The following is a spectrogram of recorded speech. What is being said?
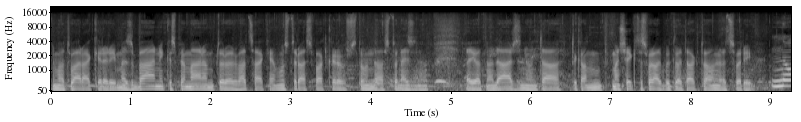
ņemot vērā, ka ir arī mazi bērni, kas, piemēram, tur ar vecākiem uzturās vakaru stundās, tu nezinu ejot no dārziņa. Tā, tā kā, man šķiet, tas varētu būt ļoti aktuāli un ļoti svarīgi. Nu,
